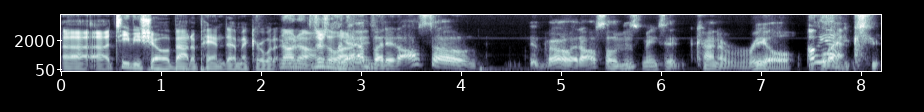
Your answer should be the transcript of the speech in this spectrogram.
uh, uh TV show about a pandemic or whatever. No, you know, no, 'cause There's a lot. Yeah, of but it also, bro, it also Mhm. just makes it kind of real. Oh, yeah. Like,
